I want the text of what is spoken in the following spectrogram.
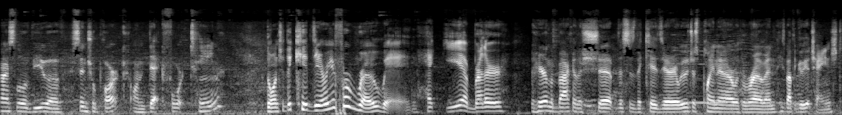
Nice little view of Central Park on deck 14. Going to the kids area for Rowan. Heck yeah, brother. Here in the back of the ship, this is the kids area. We were just playing there with Rowan. He's about to go get changed.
